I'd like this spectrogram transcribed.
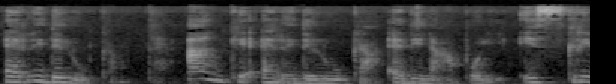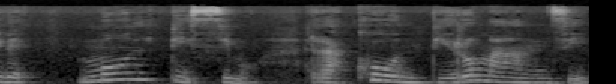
Harry De Luca. Anche Harry De Luca è di Napoli e scrive moltissimo racconti, romanzi,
